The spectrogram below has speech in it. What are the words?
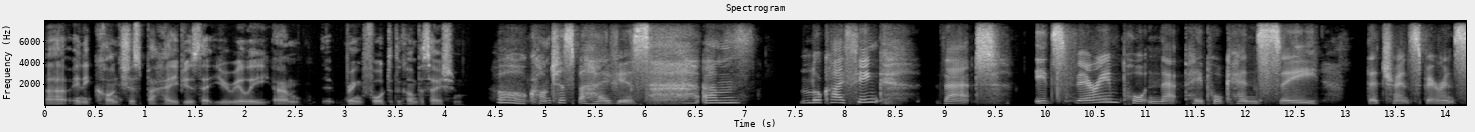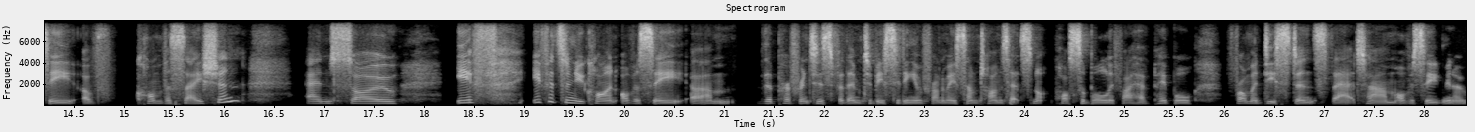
Uh, any conscious behaviors that you really um, bring forward to the conversation? Oh, conscious behaviors. Um, look, I think that it's very important that people can see the transparency of conversation. And so, if if it's a new client, obviously um, the preference is for them to be sitting in front of me. Sometimes that's not possible if I have people from a distance. That um, obviously, you know,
